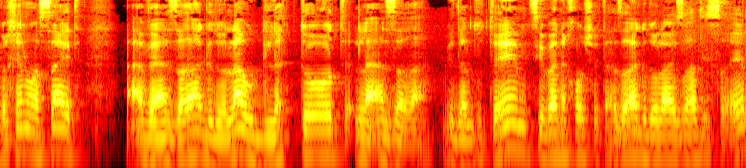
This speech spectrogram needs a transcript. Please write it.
וכן הוא עשה את, והאזהרה הגדולה הוא דלתות לאזהרה, ודלתותיהם ציווה נחושת. האזהרה הגדולה עזרת ישראל,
